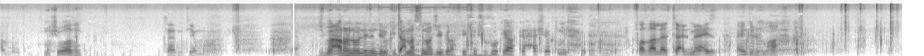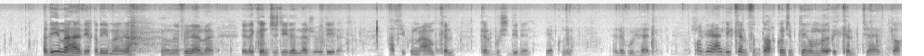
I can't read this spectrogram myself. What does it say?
حمود. ماشي واضح؟ ثلاث أيام جماعة رانا ولينا نديرو؟ كي تاع National Geographic نشوفو كي هكا حاشاكم. الفضلات تاع الماعز نديرو لهم هكا قديمة هذه قديمة. رانا في الأمان. إذا كانت جديدة نرجعو direct. خاص يكون معاهم كلب. كلب واش يدير لنا ياكلنا أنا قولها ما كان عندي كلب في الدار. كنت جبت لهم الكلب تاعي في الدار.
